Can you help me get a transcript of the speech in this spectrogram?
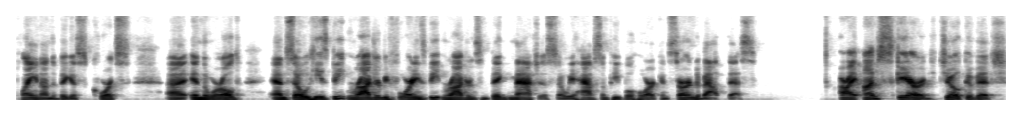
playing on the biggest courts uh, in the world. And so he's beaten Roger before and he's beaten Roger in some big matches. So we have some people who are concerned about this. All right, I'm scared. Djokovic,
